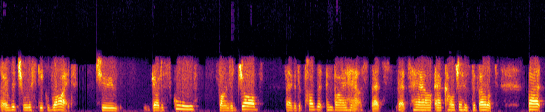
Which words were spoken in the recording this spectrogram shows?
a ritualistic rite to go to school, find a job, save a deposit, and buy a house. That's that's how our culture has developed. But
